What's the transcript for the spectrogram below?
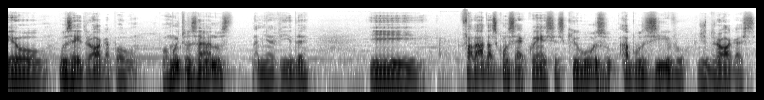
Eu usei droga por, por muitos anos na minha vida e falar das consequências que o uso abusivo de drogas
